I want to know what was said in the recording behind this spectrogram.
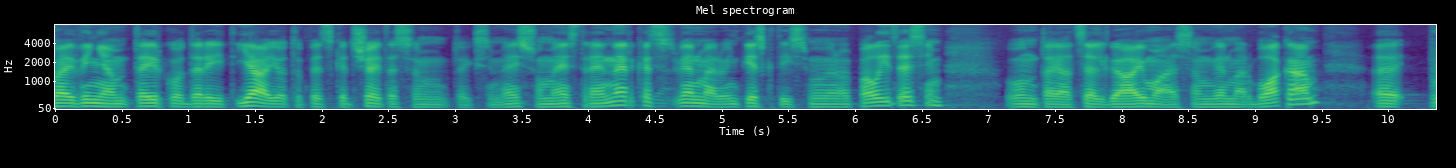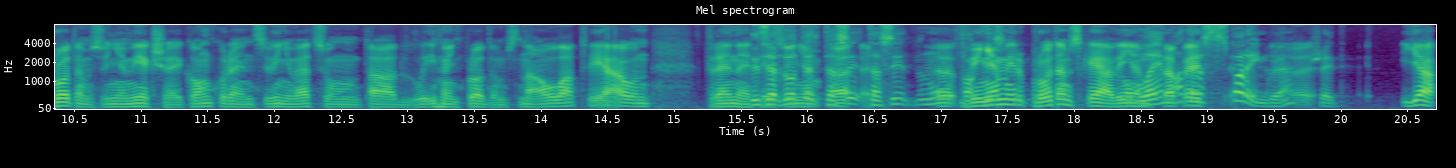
Vai viņam te ir ko darīt? Jā, jo tāpēc, kad šeit esam teiksim, es un mēs treneri, kas Jā. vienmēr viņu pieskatīsim un vienmēr palīdzēsim, un tajā ceļa gājumā esam vienmēr blakām. Eh, Protams, viņam iekšēji konkurence, viņa vecuma tāda līmeņa, protams, nav Latvijā. un Trenēties Līdz ar to viņam, tas eh, ir- tas ir, nu, eh, faktiski viņam ir, protams, ka jā, viņam Problēma tāpēc, atrast sparingu, ja, eh, šeit. Jā,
